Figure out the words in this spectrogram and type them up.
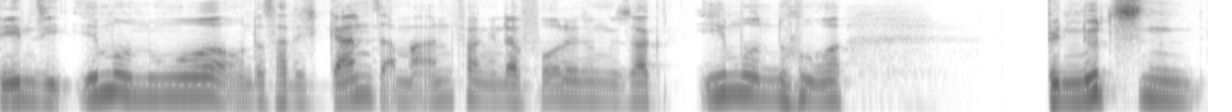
den Sie immer nur, und das hatte ich ganz am Anfang in der Vorlesung gesagt, immer nur benutzen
